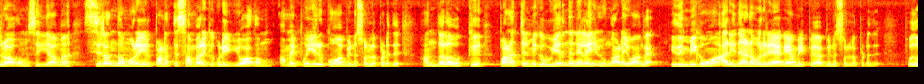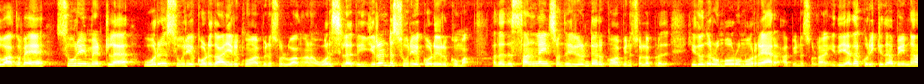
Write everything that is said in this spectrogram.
துரோகமும் செய்யாமல் சிறந்த முறையில் பணத்தை சம்பாதிக்கக்கூடிய யோகம் அமைப்பு இருக்கும் அப்படின்னு சொல்லப்படுது. அந்த அளவுக்கு பணத்தில் மிக உயர்ந்த நிலையை இவங்க அடைய செய்வாங்க இது மிகவும் அரிதான ஒரு ரேகை அமைப்பு அப்படின்னு சொல்லப்படுது. பொதுவாகவே சூரியமேட்டில் ஒரு சூரிய கோடு தான் இருக்கும் அப்படின்னு சொல்லுவாங்க. ஆனால் ஒரு சிலருக்கு இரண்டு சூரிய கோடு இருக்குமா? அதாவது சன்லைன்ஸ் வந்து இரண்டு இருக்கும் அப்படின்னு சொல்லப்படுது. இது வந்து ரொம்ப ரொம்ப ரேர் அப்படின்னு சொல்கிறாங்க இது எதை குறிக்குது அப்படின்னா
